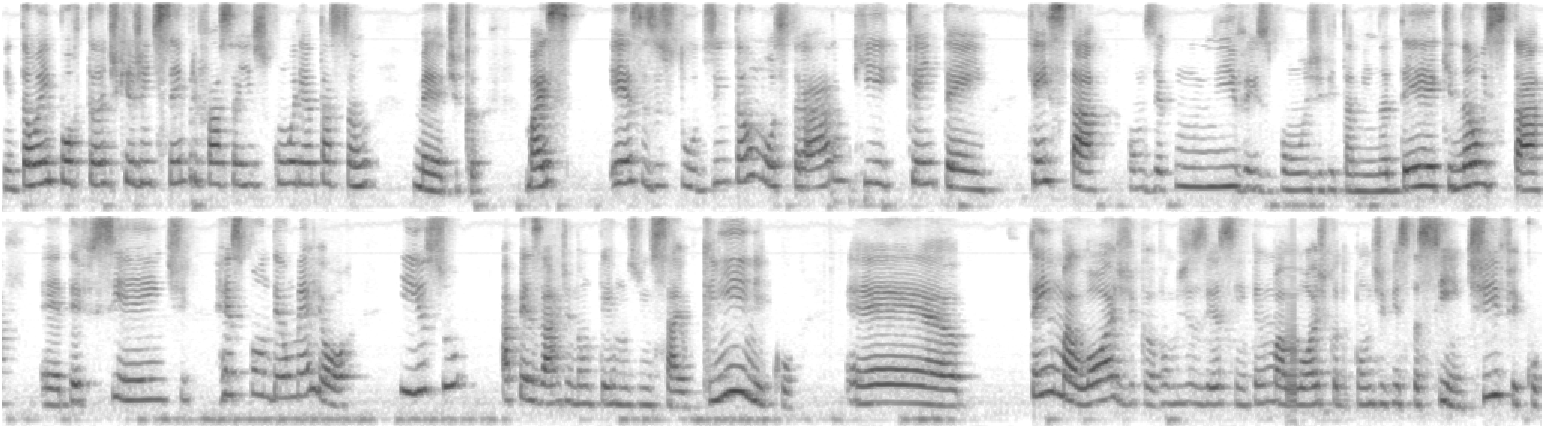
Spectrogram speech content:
Então, é importante que a gente sempre faça isso com orientação médica. Mas esses estudos, então, mostraram que quem tem, quem está, vamos dizer, com níveis bons de vitamina D, que não está é, deficiente, respondeu melhor. E isso, apesar de não termos um ensaio clínico, é, tem uma lógica, vamos dizer assim, tem uma lógica do ponto de vista científico,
